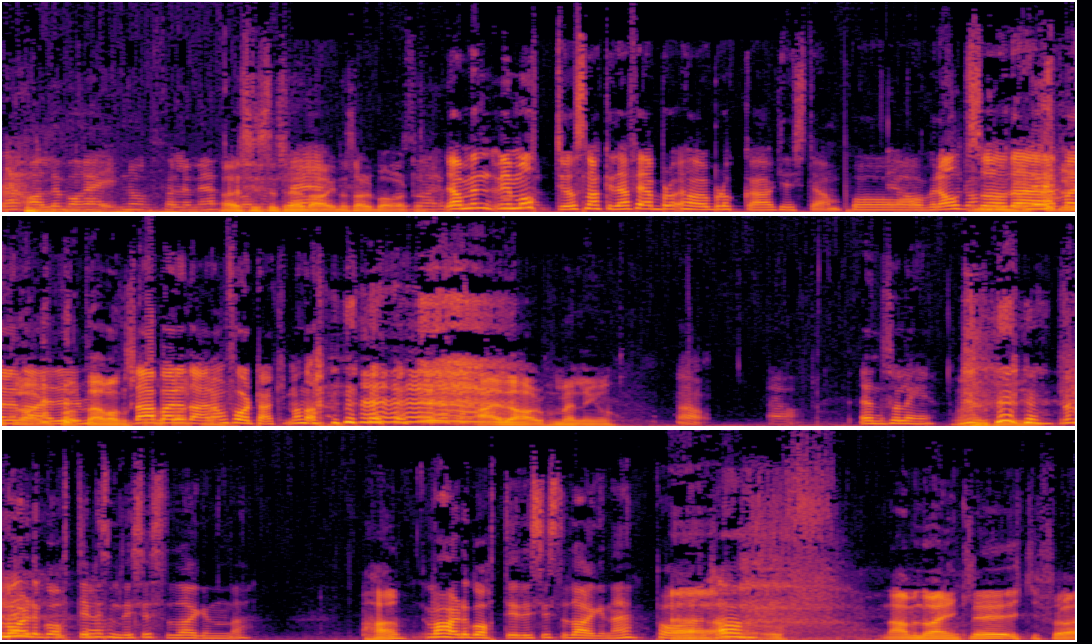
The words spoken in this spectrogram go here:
der alle bare er inne og følger med på ja, De siste tre dagene så har det bare vært det. ja, men vi måtte jo snakke der, for jeg har jo blokka Christian på Ja. overalt. Ja, Så det er bare der, det er det er bare der han får tak i meg, da. Nei, det har du på melding òg. Ja. Enn så lenge. Men hva har det gått i liksom, de siste dagene, da? Hæ? Hva har det gått i de siste dagene? På Eh. Nei, men det var egentlig ikke før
